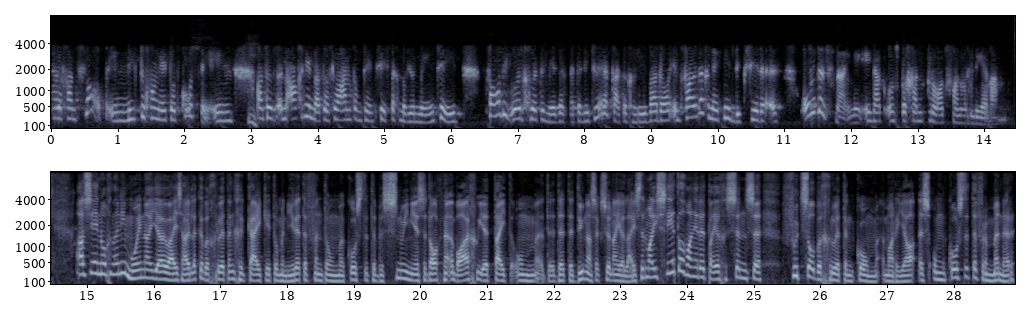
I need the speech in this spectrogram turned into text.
hulle gaan slaap en nie toegang het tot kos nie. En hm. as ons in ag neem dat ons land omtrent 60 miljoen mense het, val die oorgrootste meerderheid in die tweede kategorie waar daar eenvoudig net nie luksede is om te sny nie en dat ons begin praat van oorlewing. As jy nog nou nie mooi na jou huishoudelike begroting gekyk het om maniere te vind om koste te besnoei nie, is dit dalk nou 'n baie goeie tyd om dit te doen as ek so na jou luister, maar die sleutel wanneer dit by jou gesin se voedselbegroting kom, Maria, is om koste te verminder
